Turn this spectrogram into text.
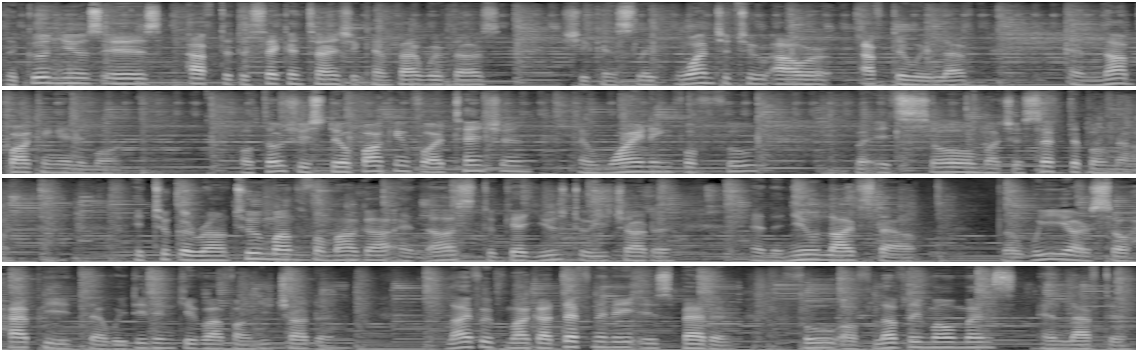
The good news is, after the second time she came back with us, she can sleep one to two hours after we left and not barking anymore. Although she's still barking for attention and whining for food, but it's so much acceptable now. It took around two months for Maga and us to get used to each other and the new lifestyle, but we are so happy that we didn't give up on each other. Life with Maga definitely is better, full of lovely moments and laughter.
